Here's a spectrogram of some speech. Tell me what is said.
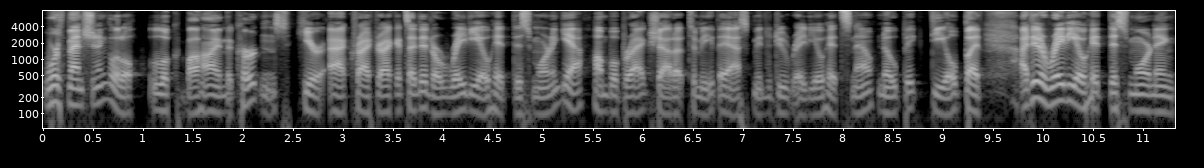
worth mentioning, a little look behind the curtains here at Cracked Racquets. I did a radio hit this morning. Yeah, humble brag. Shout out to me. They asked me to do radio hits now. No big deal. But I did a radio hit this morning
